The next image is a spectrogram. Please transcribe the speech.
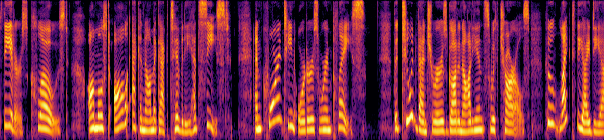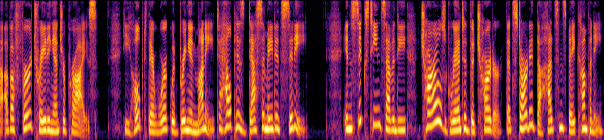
theaters closed, almost all economic activity had ceased, and quarantine orders were in place. The two adventurers got an audience with Charles, who liked the idea of a fur trading enterprise. He hoped their work would bring in money to help his decimated city. In 1670, Charles granted the charter that started the Hudson's Bay Company.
